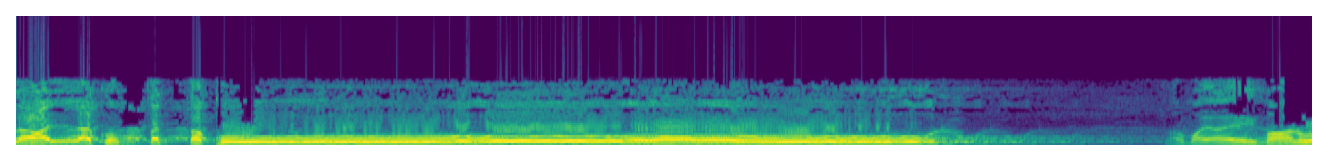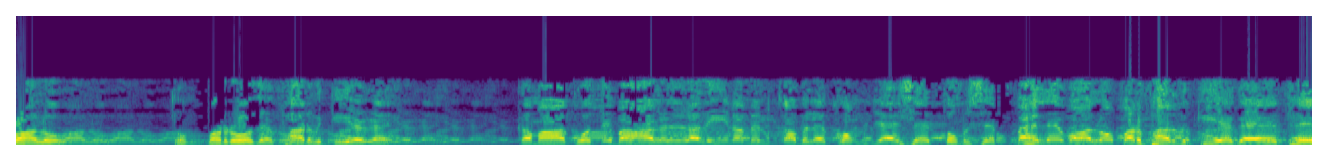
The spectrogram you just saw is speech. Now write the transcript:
لعلکم تتقون۔ فرمایا، اے ایمان والو، تم پر روزے فرض کیے گئے۔ کما کو تبال اللہ من قبل کم جیسے تم سے پہلے والوں پر فرض کیے گئے تھے۔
